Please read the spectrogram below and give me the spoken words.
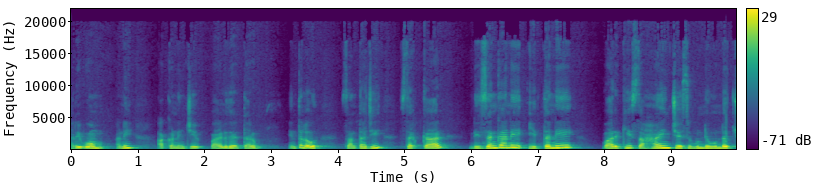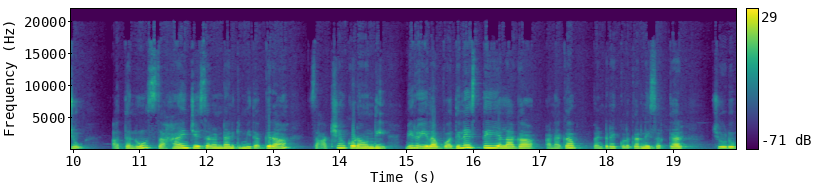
హరి ఓం అని అక్కడి నుంచి బయలుదేరుతారు. ఇంతలో సంతాజీ సర్కార్ నిజంగానే ఇతనే వారికి సహాయం చేసి ఉండి ఉండొచ్చు. అతను సహాయం చేశాడనడానికి మీ దగ్గర సాక్ష్యం కూడా ఉంది. మీరు ఇలా వదిలేస్తే ఎలాగా? అనగా వెంటనే కులకర్ణి సర్కార్ చూడు.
